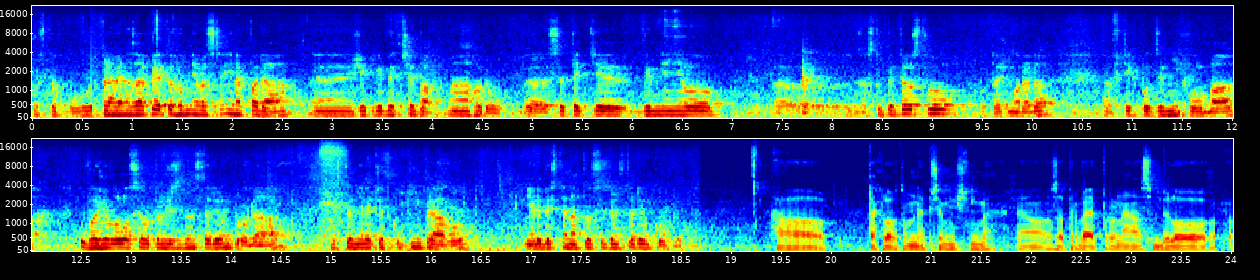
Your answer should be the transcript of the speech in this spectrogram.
tu stavbu. Právě na základě toho mě vlastně i napadá, eh, že kdyby třeba náhodou eh, se teď eh, vyměnilo zastupitelstvo, potažmo rada, v těch podzimních volbách, uvažovalo se o tom, že se ten stadion prodá, vy jste měli předkupní právo, měli byste na to si ten stadion koupit? Takhle o tom nepřemýšlíme. Za prvé pro nás bylo eh,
